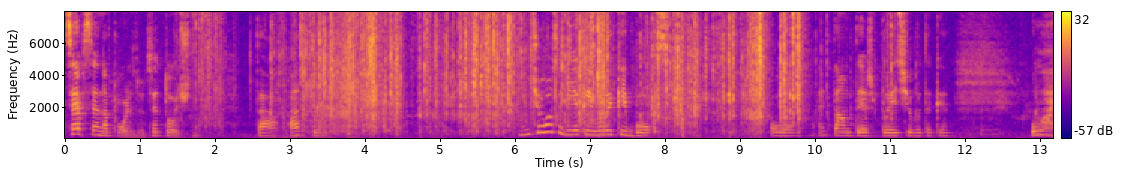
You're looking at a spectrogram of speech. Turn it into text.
Це все на пользу, це точно. Так, а тут. Нічого собі, який великий бокс. О, і там теж печиво таке. Ой,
